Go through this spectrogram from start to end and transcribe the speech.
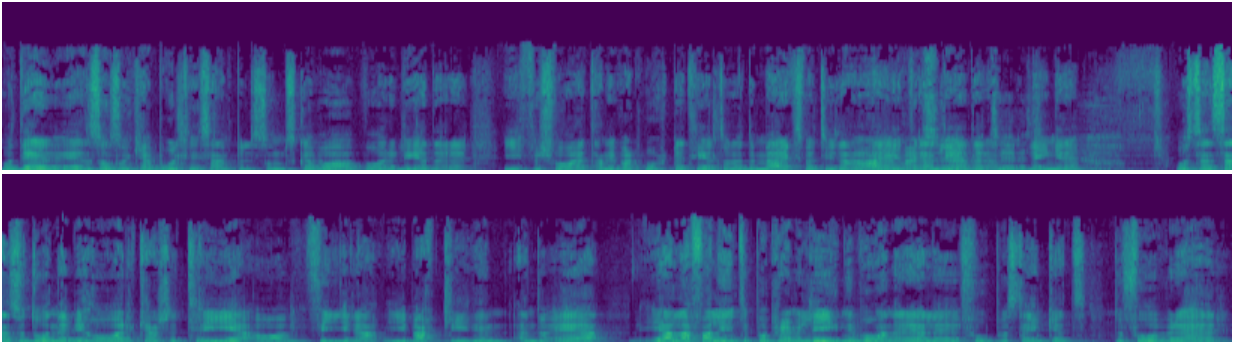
Och det är en sån som Kabul till exempel som ska vara vår ledare i försvaret. Han har ju varit borta ett helt år och det märks väldigt tydligt att Ja, han är inte den ledaren tydligt. längre. Och sen, sen så då när vi har kanske tre av fyra i backlinjen ändå är, i alla fall inte på Premier League-nivå när det gäller fotbollstänket, då får vi det här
